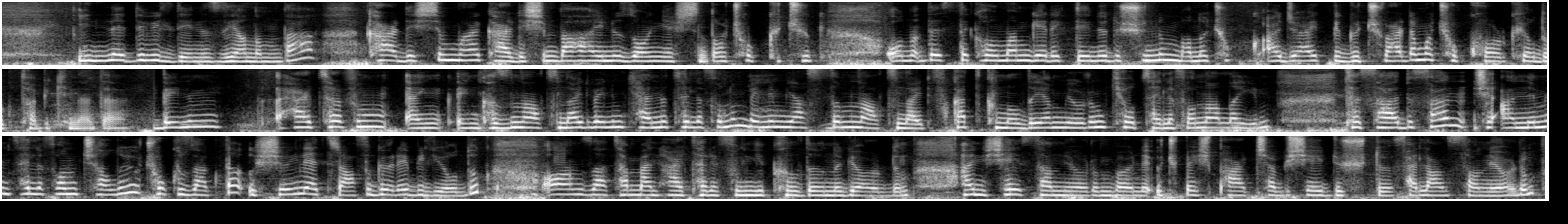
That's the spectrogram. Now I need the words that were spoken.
inledi bildiğiniz yanımda. Kardeşim var. Kardeşim daha henüz 10 yaşında. O çok küçük. Ona destek olmam gerektiğini düşündüm. Bana çok acayip bir güç verdi ama çok korkuyorduk tabii ki ne de. Benim her tarafım en, enkazın altındaydı. Benim kendi telefonum benim yastığımın altındaydı. Fakat kımıldayamıyorum ki o telefonu alayım. Tesadüfen şey, annemin telefonu çalıyor. Çok uzakta ışığıyla etrafı görebiliyorduk. O an zaten ben her tarafın yıkıldığını gördüm. Hani şey sanıyorum böyle 3-5 parça bir şey düştü falan sanıyorum.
